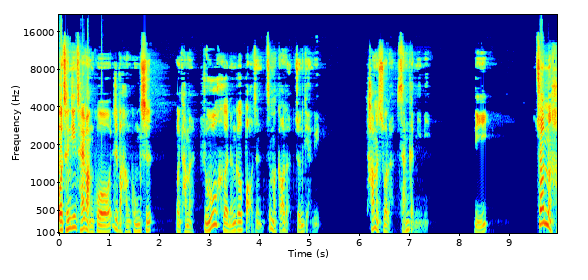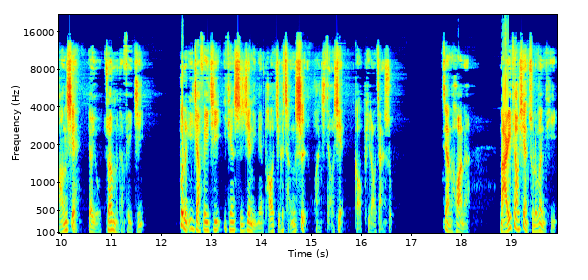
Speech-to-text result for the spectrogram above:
我曾经采访过日本航空公司，问他们如何能够保证这么高的准点率。他们说了三个秘密：第一，专门航线要有专门的飞机；不能一架飞机一天时间里面跑几个城市换几条线搞疲劳战术。这样的话呢，哪一条线出了问题，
